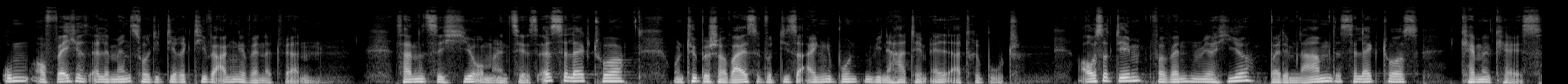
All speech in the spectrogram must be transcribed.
um auf welches Element soll die Direktive angewendet werden. Es handelt sich hier um einen CSS-Selektor und typischerweise wird dieser eingebunden wie ein HTML-Attribut. Außerdem verwenden wir hier bei dem Namen des Selektors Camel Case.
